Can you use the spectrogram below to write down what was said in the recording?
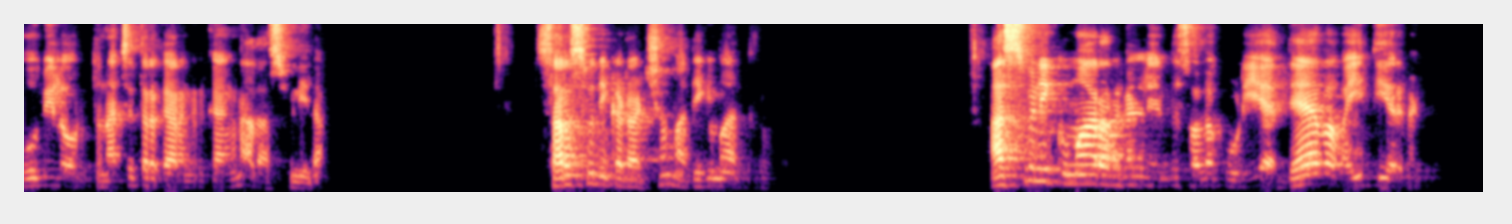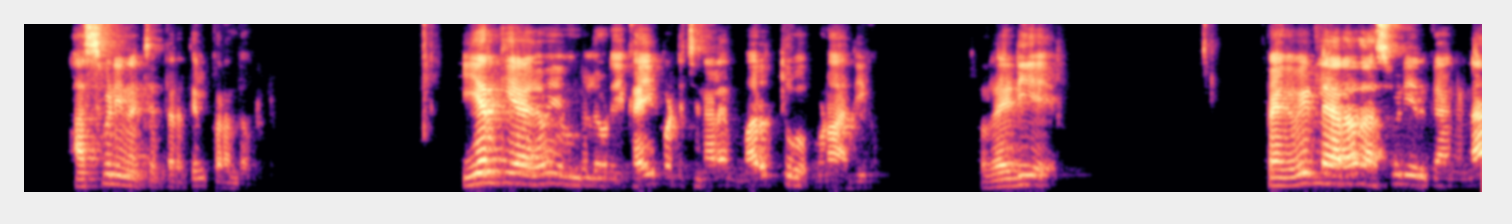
பூமியில ஒருத்தர் நட்சத்திரக்காரங்க இருக்காங்கன்னா அது அஸ்வினி தான். சரஸ்வதி கடாட்சம் அதிகமா இருக்கிறவங்க. அஸ்வினி குமாரர்கள் என்று சொல்லக்கூடிய தேவ வைத்தியர்கள் அஸ்வினி நட்சத்திரத்தில் பிறந்தவர்கள். இயற்கையாகவே இவங்களுடைய கைப்பட்டுச்சுனால மருத்துவ குணம் அதிகம். ரெடியே இப்ப எங்க வீட்டுல யாராவது அஸ்வினி இருக்காங்கன்னா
